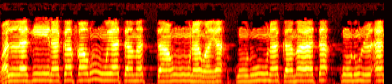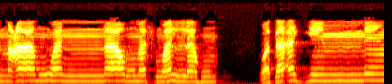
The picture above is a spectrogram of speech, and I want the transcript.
والذين كفروا يتمتعون ويأكلون كما تأكل الأنعام والنار مثوى لهم وكأي من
